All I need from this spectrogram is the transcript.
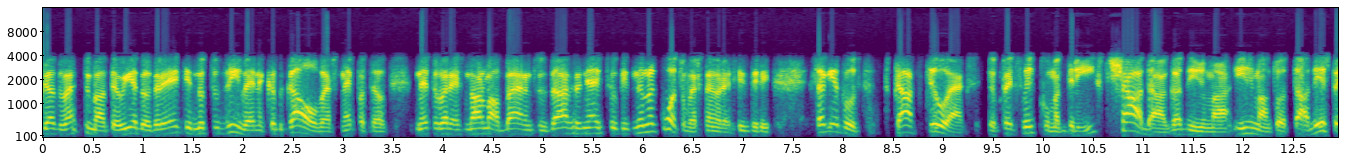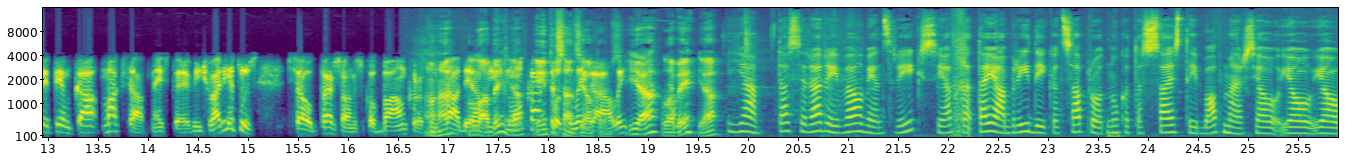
gadu vecumā tev iedod rēķinu, nu tu dzīvē nekad galvu vairs nepacelt. Ne tu varēsi normāli bērnus uz dārziņu aizsūtīt, nu neko tu vairs nevarēsi izdarīt. Sakiet, lūdzu, kāds cilvēks pēc likuma drīkst šādā gadījumā izmantot tādu iespēju, piemēram, kā maksāt nespēju. Viņš var iet uz savu personisko bankrotu un tādējādi nokārtot legāli. Jā, labi, jā. Jā, tas ir arī vēl viens rīks, jā, tajā brīdī, kad saprot, nu, ka tas saistību apmērs jau, jau, jau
